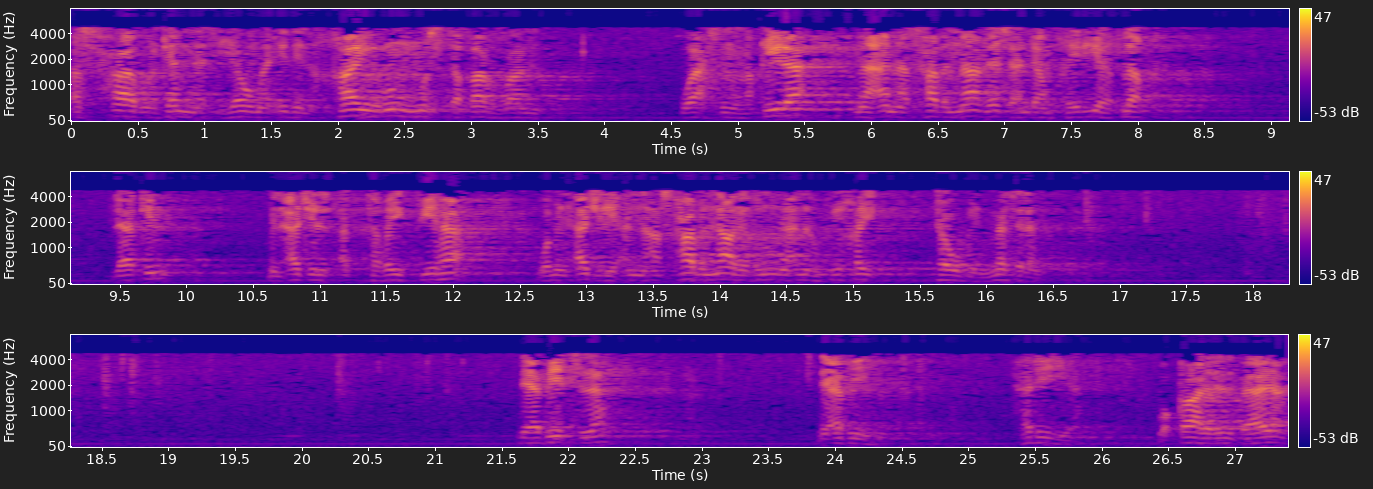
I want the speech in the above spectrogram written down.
أصحاب الجنة يومئذ خير مستقرا. وأحسن مقيلا مع أن أصحاب النار ليس عندهم خيرية إطلاقا. لكن من أجل التغيب فيها ومن أجل أن أصحاب النار يظنون أنهم في خير توب مثلا. لأبي له لأبيه هدية. وقال للبايع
